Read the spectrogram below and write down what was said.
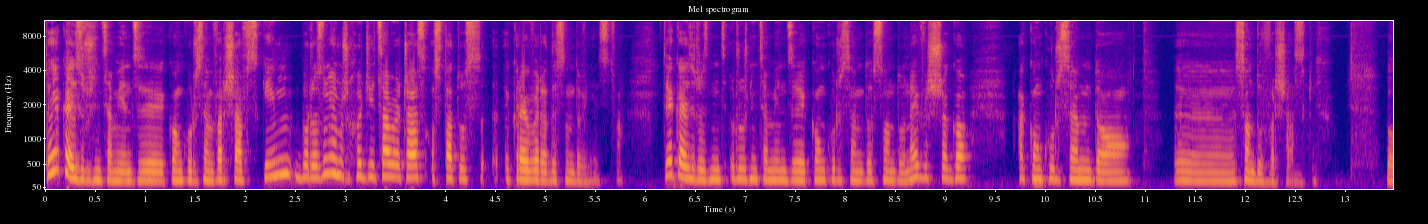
to jaka jest różnica między konkursem warszawskim? Bo rozumiem, że chodzi cały czas o status Krajowej Rady Sądownictwa. To jaka jest różnica między konkursem do Sądu Najwyższego, a konkursem do y, sądów warszawskich? No,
